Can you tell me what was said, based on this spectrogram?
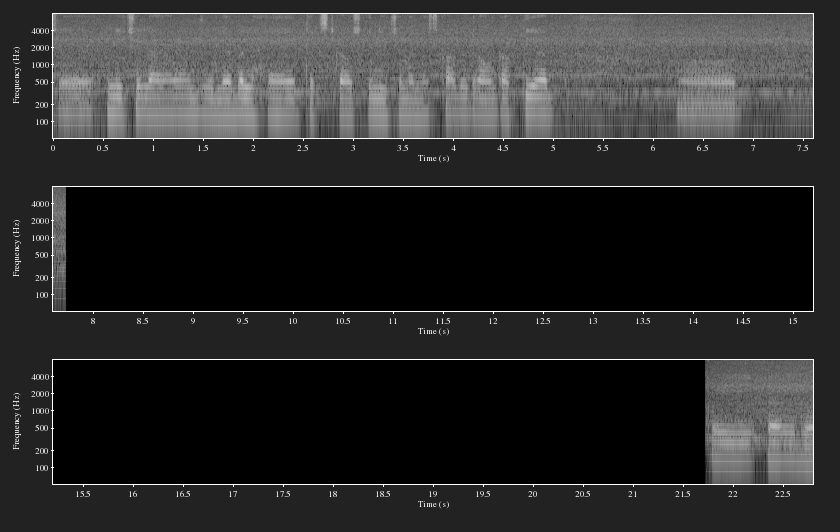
से नीचे लाया हूँ, जो लेबल है टेक्स्ट का, उसके नीचे मैंने इसका बैकग्राउंड रख दिया अब। और कोई जो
